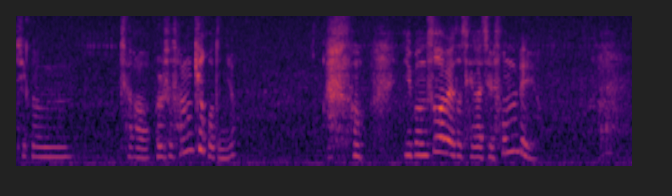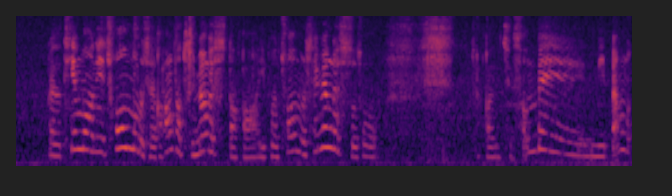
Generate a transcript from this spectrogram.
지금 제가 벌써 3기거든요. 그래서 이번 수업에서 제가 제일 선배예요. 그래서 팀원이 처음으로 제가 항상 2명 했었다가 이번 처음으로 3명 했어서 약간 제 선배님이 빵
